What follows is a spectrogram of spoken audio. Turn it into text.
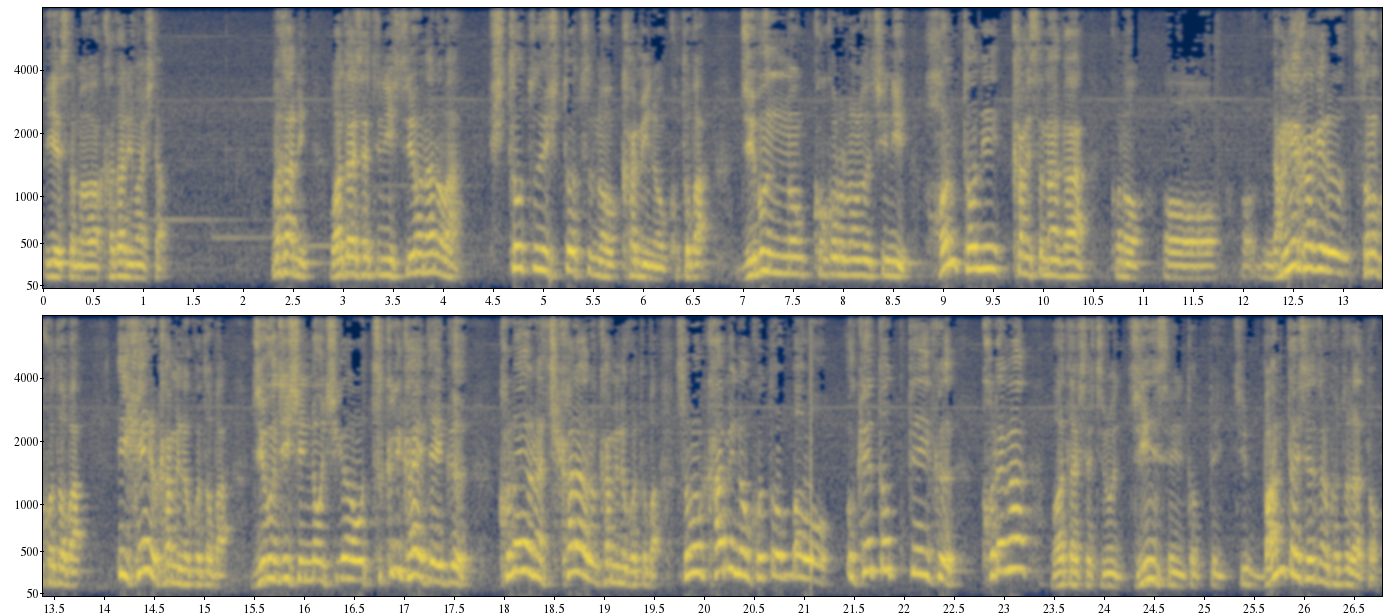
イエス様は語りました。まさに私たちに必要なのは一つ一つの神の言葉。自分の心の内に本当に神様がこの投げかけるその言葉。生ける神の言葉。自分自身の内側を作り変えていく。このような力ある神の言葉。その神の言葉を受け取っていく。これが私たちの人生にとって一番大切なことだと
